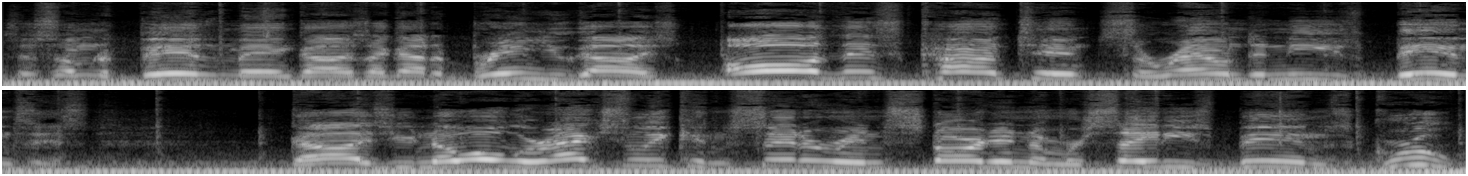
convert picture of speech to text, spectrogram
since some of the Benz man, guys, I gotta bring you guys all this content surrounding these Benzes. Guys, you know what? We're actually considering starting a Mercedes-Benz group.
